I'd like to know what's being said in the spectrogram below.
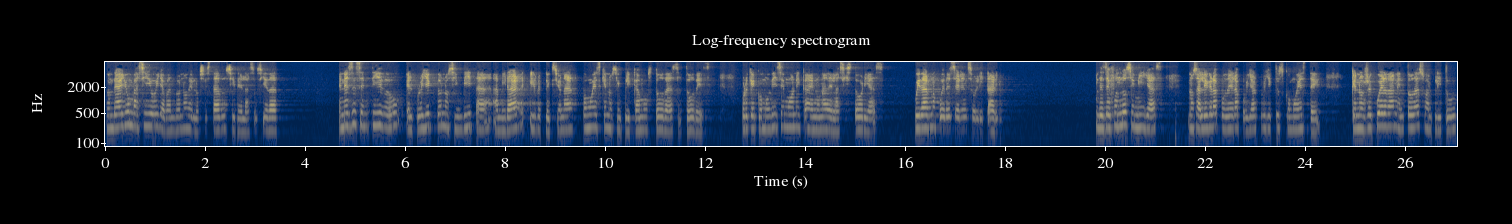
donde hay un vacío y abandono de los estados y de la sociedad. En ese sentido, el proyecto nos invita a mirar y reflexionar cómo es que nos implicamos todas y todes, porque como dice Mónica en una de las historias, cuidar no puede ser en solitario. Desde Fondo Semillas nos alegra poder apoyar proyectos como este, que nos recuerdan en toda su amplitud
